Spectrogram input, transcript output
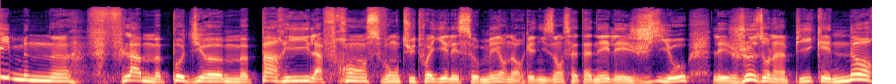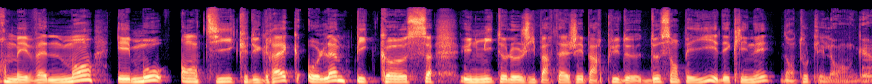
Hymne, flamme, podium, Paris, la France vont tutoyer les sommets en organisant cette année les JO, les Jeux Olympiques, énorme événement et mot antique du grec Olympikos, une mythologie partagée par plus de 200 pays et déclinée dans toutes les langues.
